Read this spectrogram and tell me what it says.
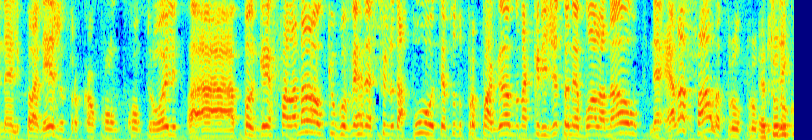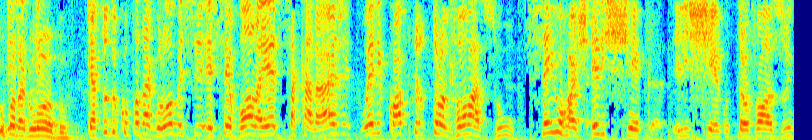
né? Ele planeja trocar o con- controle. A Pangria fala: não, que o governo é filho da puta, é tudo propaganda, não acredita no ebola, não. Né? Ela fala pro. pro É tudo culpa da Globo. Que, que é tudo culpa da Globo, esse, esse ebola aí é de sacanagem. O helicóptero Trovão Azul, sem o Rocha, ele chega, ele chega, o Trovão Azul,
